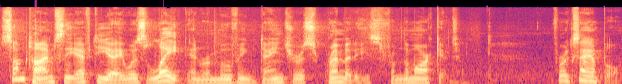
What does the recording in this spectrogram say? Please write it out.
Sometimes the FDA was late in removing dangerous remedies from the market. For example,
